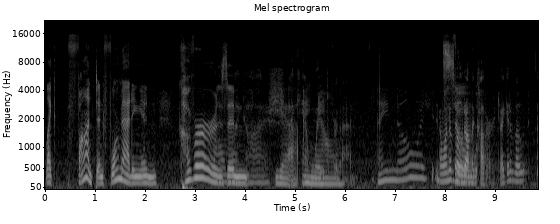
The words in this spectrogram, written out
like font and formatting and covers oh and gosh yeah, i can't wait for that I know. I want to vote on the cover. Do I get a vote?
